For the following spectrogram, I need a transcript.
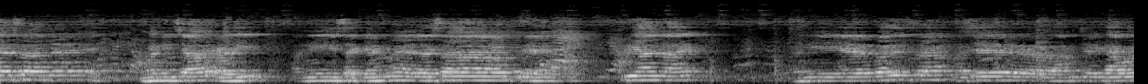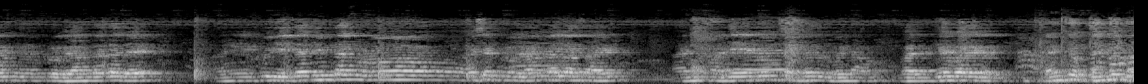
आसा ते मनीषा काळी आणि सेकंड आसा प्रिया- प्रिया नायक. आणि बरेच असे आमचे गावात प्रोग्राम जाता आणि पुजेच्या निमतान म्हणून असे प्रोग्राम चालू आसात आणि माझे दोन शब्द उलयता हांव. बरें देव बरें करूं थँक्यू थँक्यू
